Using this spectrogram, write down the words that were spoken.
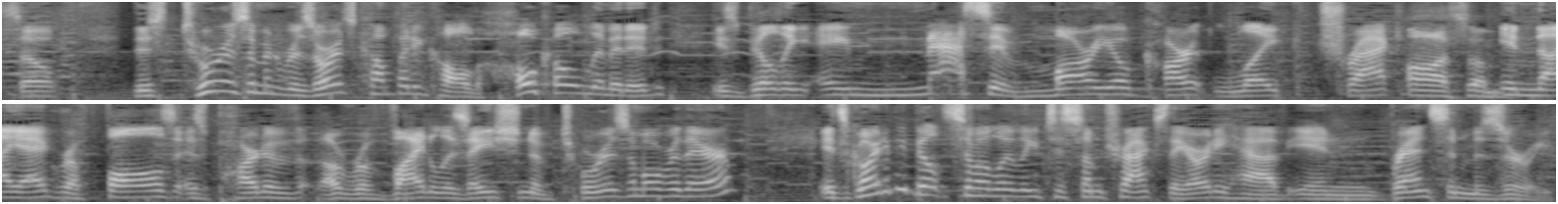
So, this tourism and resorts company called Hoco Limited is building a massive Mario Kart like track Awesome. in Niagara Falls as part of a revitalization of tourism over there. It's going to be built similarly to some tracks they already have in Branson, Missouri.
